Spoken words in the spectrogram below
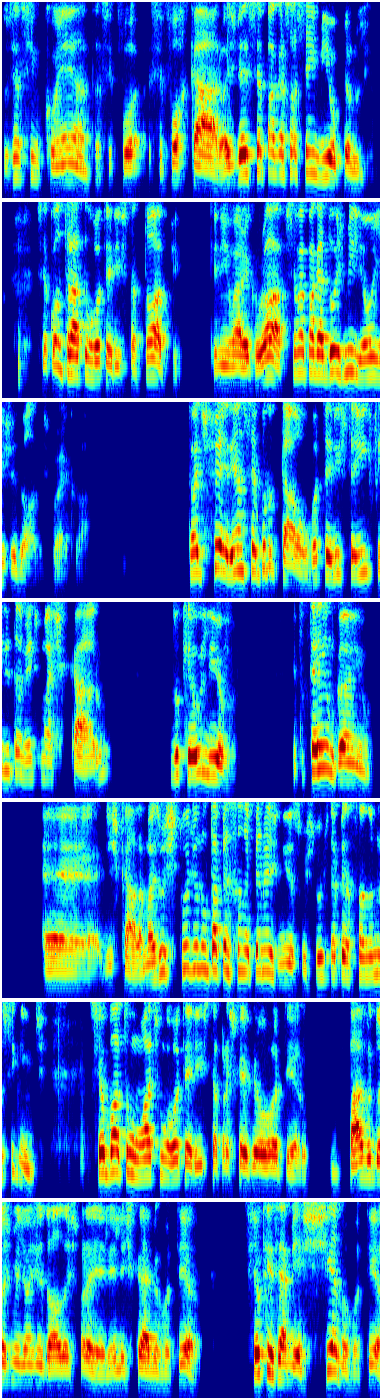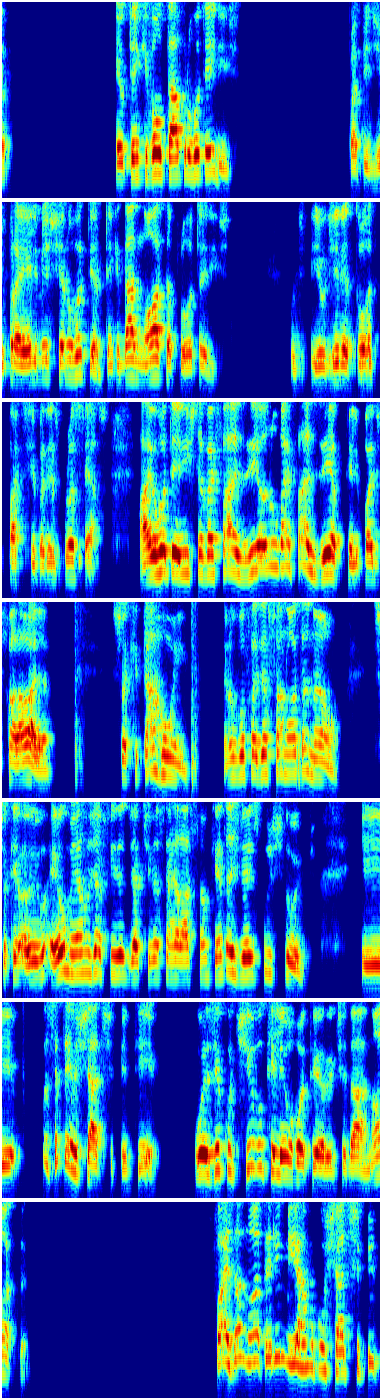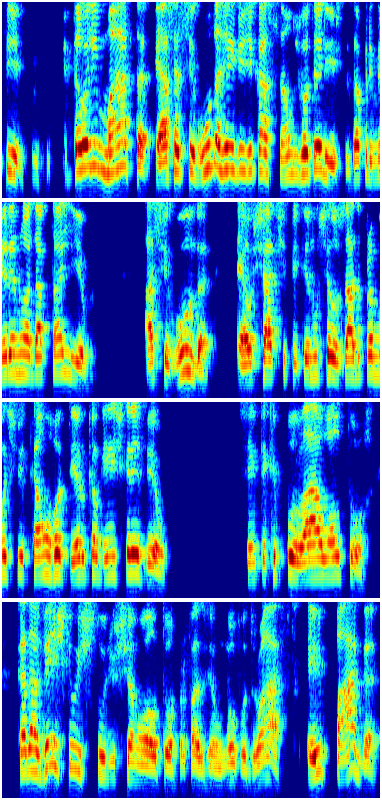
250, se for, se for caro. Às vezes você paga só 100 mil pelo livro. Você contrata um roteirista top, que nem o Eric Roth, você vai pagar 2 milhões de dólares por Eric Roth. Então a diferença é brutal. O roteirista é infinitamente mais caro do que o livro. Então tem um ganho é, de escala. Mas o estúdio não está pensando apenas nisso. O estúdio está pensando no seguinte: se eu boto um ótimo roteirista para escrever o roteiro, pago 2 milhões de dólares para ele, ele escreve o roteiro. Se eu quiser mexer no roteiro, eu tenho que voltar para o roteirista para pedir para ele mexer no roteiro. Tem que dar nota para o roteirista. E o diretor participa desse processo. Aí o roteirista vai fazer ou não vai fazer, porque ele pode falar: olha, isso aqui está ruim, eu não vou fazer essa nota, não. Isso que eu, eu mesmo já fiz, já tive essa relação 500 vezes com estúdios. E você tem o chat GPT, o executivo que lê o roteiro e te dá a nota, faz a nota ele mesmo com o chat GPT. Então ele mata essa é segunda reivindicação dos roteiristas. A primeira é não adaptar livro. A segunda é o chat GPT não ser usado para modificar um roteiro que alguém escreveu, sem ter que pular o autor. Cada vez que o estúdio chama o autor para fazer um novo draft, ele paga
